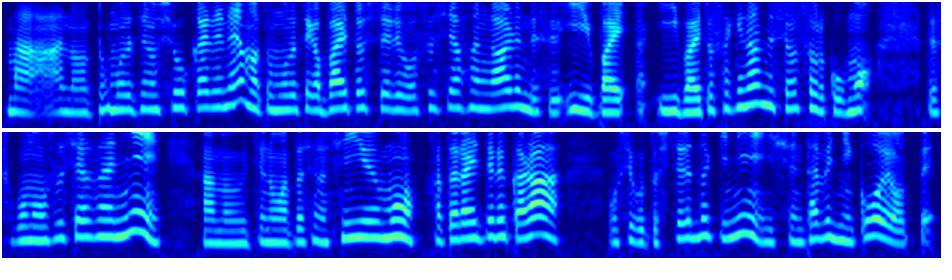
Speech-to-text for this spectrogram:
まあ、あの、友達の紹介でね、まあ、友達がバイトしてるお寿司屋さんがあるんですよ。いいバイ、いいバイト先なんですよ、そこも。で、そこのお寿司屋さんに、あの、うちの私の親友も働いてるから、お仕事してる時に一緒に食べに行こうよって。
